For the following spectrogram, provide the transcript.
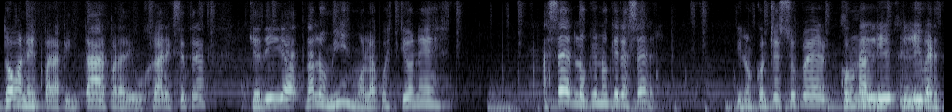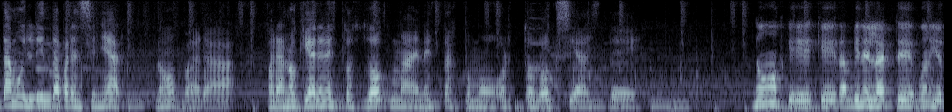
dones para pintar, para dibujar, etcétera, que diga, da lo mismo, la cuestión es hacer lo que uno quiere hacer. Y lo encontré súper con una libertad muy linda para enseñar, ¿no? Para, para no quedar en estos dogmas, en estas como ortodoxias de, no, que, que también el arte, bueno, yo,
